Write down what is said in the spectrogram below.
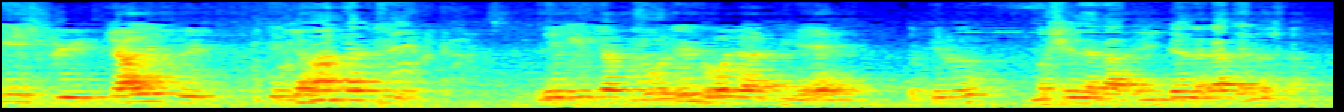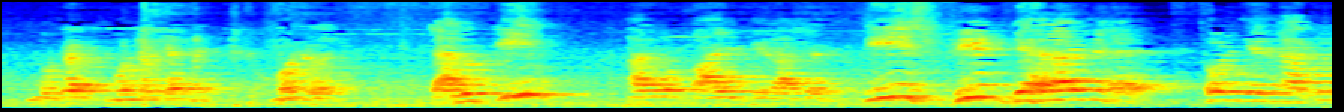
तीस फीट चालीस फीट जहाँ तक नहीं लेकिन जब बोरिंग हो जाती है तो फिर मशीन लगाते हैं, इंजन लगाते हैं ना उसका। मोटर मोटर कहते हैं, मोटर। चालू की, और वो पाइप के रास्ते तीस फीट गहराई में है। थोड़ी देर में आके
